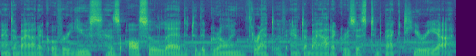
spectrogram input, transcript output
antibiotic overuse has also led to the growing threat of antibiotic resistant bacteria.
